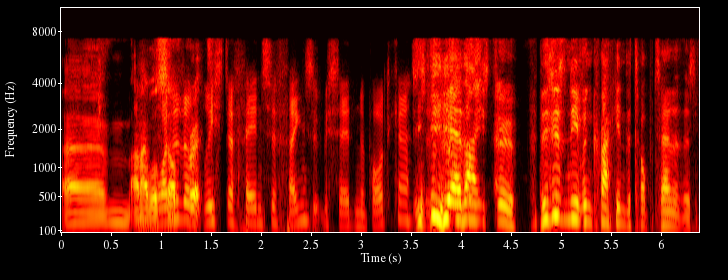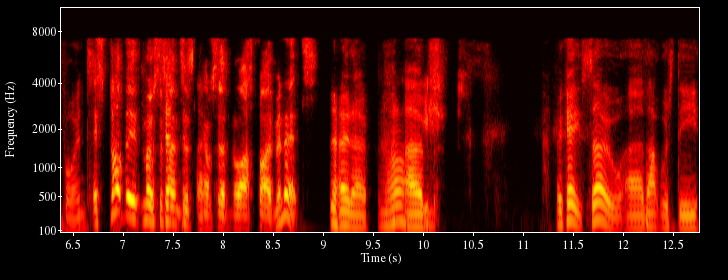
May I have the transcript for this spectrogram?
um, and I will One of the least offensive things that we said in the podcast. yeah, that is true. This isn't even cracking the top ten at this point. It's not the most offensive thing. I've said in the last five minutes. No, no. No, Um, you sh- Okay, so uh, that was the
